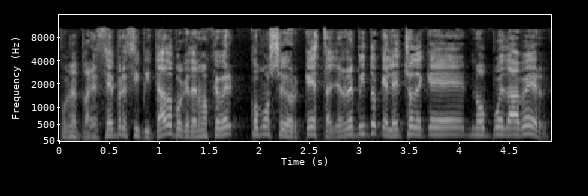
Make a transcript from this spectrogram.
pues me parece precipitado porque tenemos que ver cómo se orquesta. Yo repito que el hecho de que no pueda haber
